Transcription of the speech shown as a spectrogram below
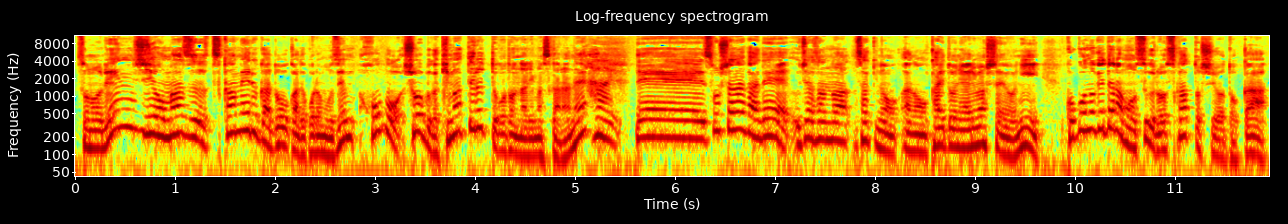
そのレンジをまず掴めるかどうかで、これも全ほぼ勝負が決まってるってことになりますからね。はい。で、そうした中で、内田さんのさっきのあの回答にありましたように、ここ抜けたらもうすぐロスカットしようとか、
